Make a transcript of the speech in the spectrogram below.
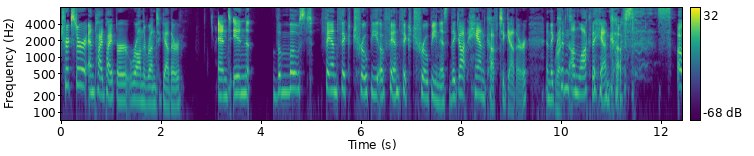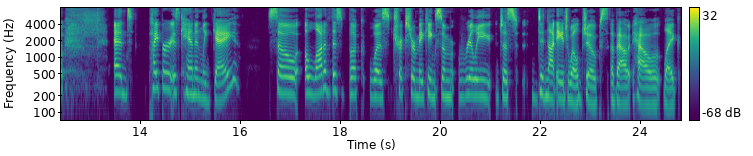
Trickster and Pied Piper were on the run together. And in the most fanfic tropey of fanfic tropiness, they got handcuffed together and they right. couldn't unlock the handcuffs. so, and Piper is canonly gay. So a lot of this book was Trickster making some really just did not age well jokes about how like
